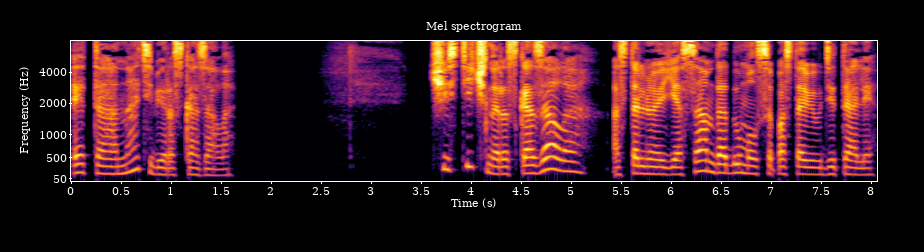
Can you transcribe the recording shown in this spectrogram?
Это она тебе рассказала? Частично рассказала, остальное я сам додумался, поставив детали.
